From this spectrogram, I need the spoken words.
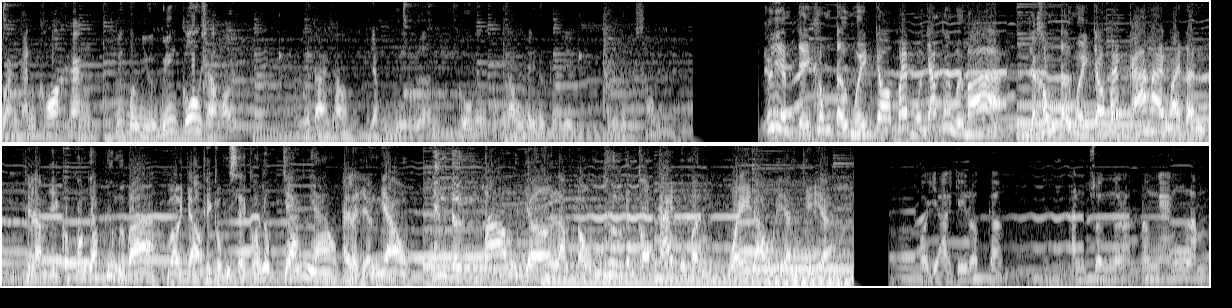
Hoàn cảnh khó khăn Biết bao nhiêu người biến cố xã hội Người ta sao? Dẫn dương lên Cố gắng phấn đấu để được cái gì? Để được sống. Nếu như anh chị không tự nguyện cho phép con giáp thứ 13 Và không tự nguyện cho phép cả hai ngoại tình Thì làm gì có con giáp thứ 13 Vợ chồng thì cũng sẽ có lúc chán nhau hay là giận nhau. Nhưng đừng bao giờ làm tổn thương đến con cái của mình. Quay đầu đi anh chị à. Có vợ chi nó cực thanh xuân đó nó ngắn lắm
